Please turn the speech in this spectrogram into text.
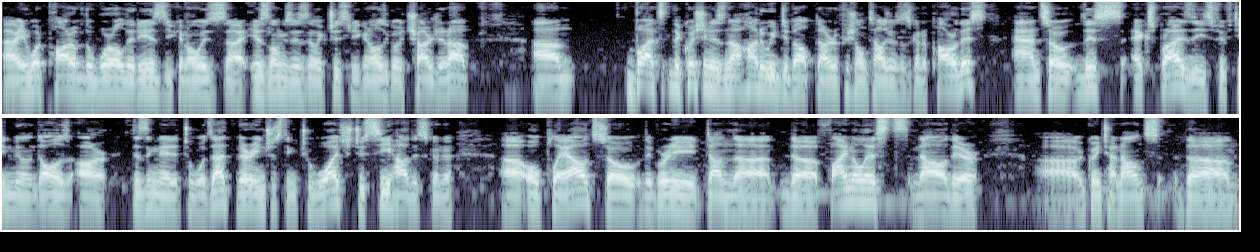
Uh, in what part of the world it is, you can always, uh, as long as there's electricity, you can always go charge it up. Um, but the question is now, how do we develop the artificial intelligence that's going to power this? And so this X Prize, these $15 million are designated towards that. Very interesting to watch to see how this is going to uh, all play out. So they've already done uh, the finalists. Now they're uh, going to announce the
